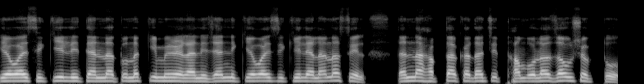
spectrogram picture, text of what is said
के वाय सी केली त्यांना तो नक्की मिळेल आणि ज्यांनी के वाय सी केलेला नसेल त्यांना हप्ता कदाचित थांबवला जाऊ शकतो.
